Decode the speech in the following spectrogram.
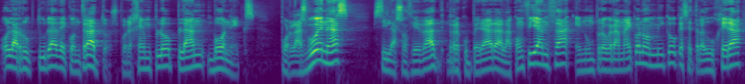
o la ruptura de contratos, por ejemplo, plan Bonex. Por las buenas, si la sociedad recuperara la confianza en un programa económico que se tradujera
